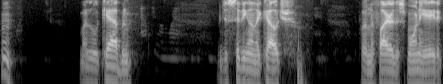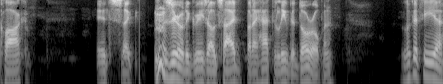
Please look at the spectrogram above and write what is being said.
Hmm. My little cabin. I'm just sitting on the couch. Put on the fire this morning, 8 o'clock. It's like zero degrees outside, but I had to leave the door open. Look at the uh,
